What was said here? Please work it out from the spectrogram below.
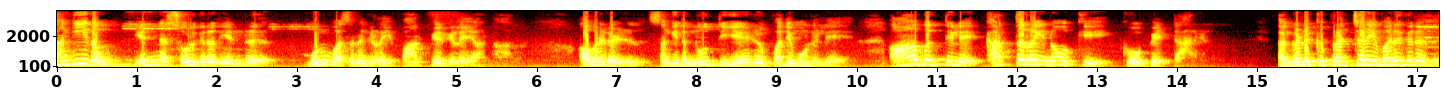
சங்கீதம் என்ன சொல்கிறது என்று முன் வசனங்களை பார்ப்பீர்களேயானால் அவர்கள் சங்கீதம் நூத்தி ஏழு பதிமூணிலே ஆபத்திலே கர்த்தரை நோக்கி கூப்பிட்டார்கள். தங்களுக்கு பிரச்சனை வருகிறது.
